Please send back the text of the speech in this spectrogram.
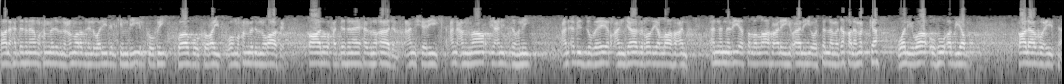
قال حدثنا محمد بن عمر بن الوليد الكندي الكوفي وأبو كريب ومحمد بن رافع. قالوا حدثنا يحيى بن آدم عن شريك عن عمار يعني الدهني عن أبي الزبير عن جابر رضي الله عنه أن النبي صلى الله عليه وآله وسلم دخل مكة ولواؤه أبيض. قال أبو عيسى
